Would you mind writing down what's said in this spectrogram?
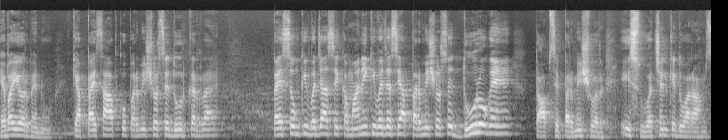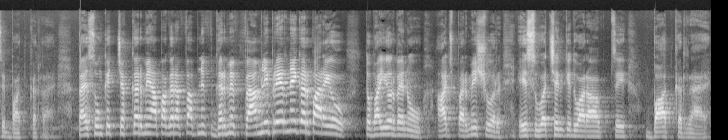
हे भाई और बहनों, क्या पैसा आपको परमेश्वर से दूर कर रहा है? पैसों की वजह से, कमाने की वजह से आप परमेश्वर से दूर हो गए हैं तो आपसे परमेश्वर इस वचन के द्वारा हमसे बात कर रहा है। पैसों के चक्कर में आप अगर आप अपने घर में फैमिली प्रेयर नहीं कर पा रहे हो तो भाई और बहनों, आज परमेश्वर इस वचन के द्वारा आपसे बात कर रहा है।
